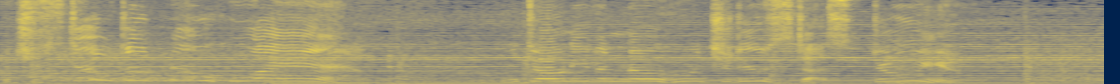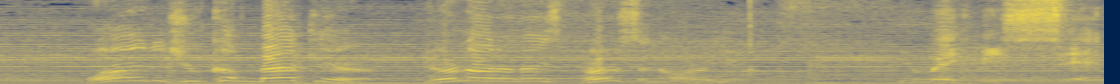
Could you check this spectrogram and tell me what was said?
But you still don't know who I am. You don't even know who introduced us, do you? Why did you come back here? You're not a nice person, are you? You make me sick.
